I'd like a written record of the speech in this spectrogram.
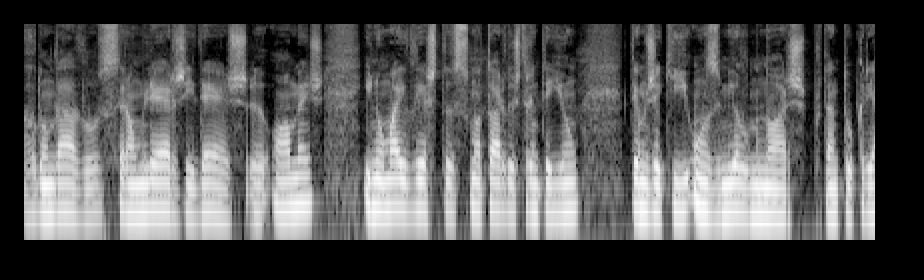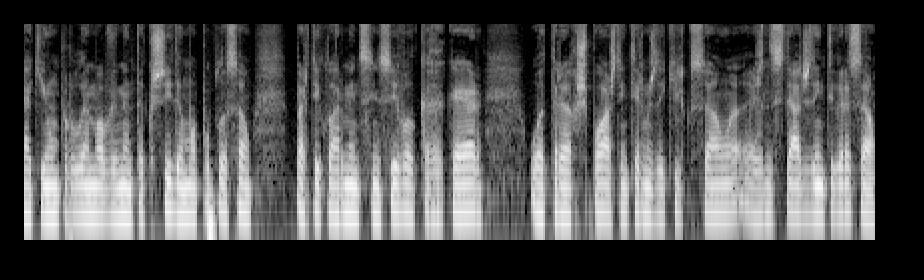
arredondado, serão mulheres e 10 uh, eh, homens, e no meio deste somatório dos 31 temos aqui 11 mil menores, portanto, cria aqui um problema, obviamente, acrescido, é uma população particularmente sensível que requer outra resposta em termos daquilo que são as necessidades de integração.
